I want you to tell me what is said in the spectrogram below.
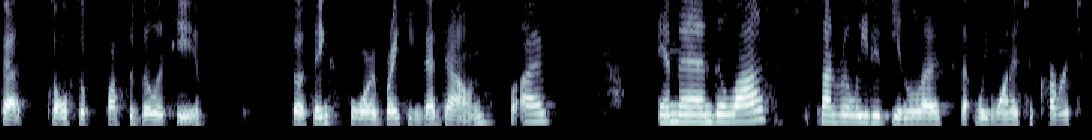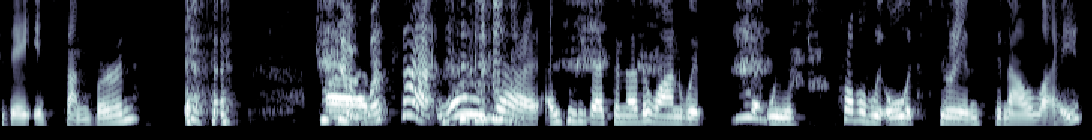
that's also a possibility. So thanks for breaking that down for us. And then the last sun related illness that we wanted to cover today is sunburn. uh, What's that? what is that? I think that's another one with that we've probably all experienced in our life.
